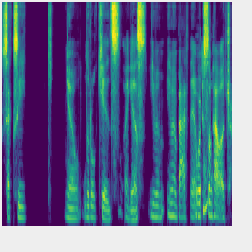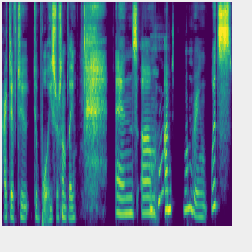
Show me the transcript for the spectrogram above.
sexy, you know, little kids. I guess even even back then, Mm-hmm. or somehow attractive to to boys or something. And um, Mhm. I'm just wondering what's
